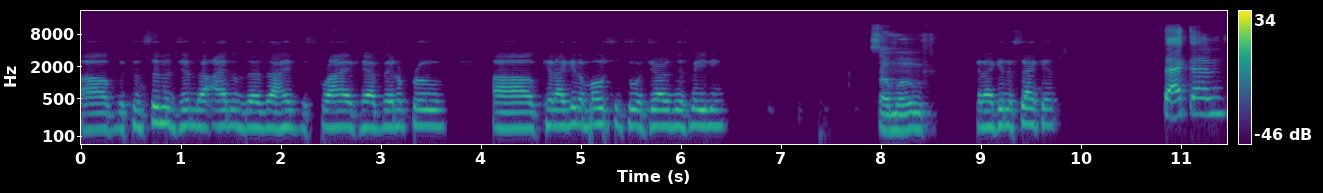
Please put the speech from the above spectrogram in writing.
uh, the consent agenda items as I have described have been approved. Uh, can I get a motion to adjourn this meeting? So moved. Can I get a second? Second.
